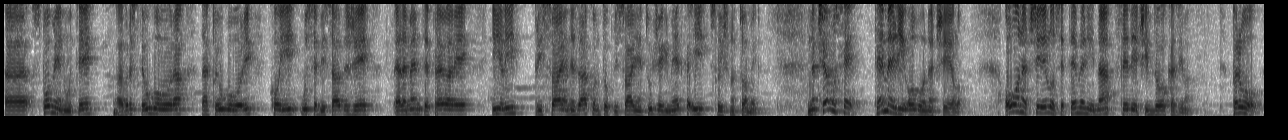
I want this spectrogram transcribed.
e, spomenute e, vrste ugovora, dakle ugovori koji u sebi sadrže elemente prevare ili prisvaja, nezakonito prisvajanje tuđeg metka i slično tome. Na čemu se temelji ovo načelo? Ovo načelo se temelji na sljedećim dokazima. Prvo,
